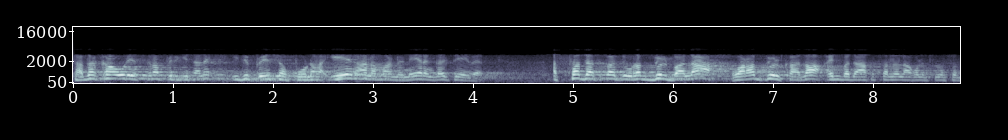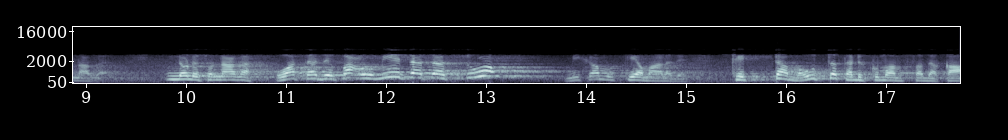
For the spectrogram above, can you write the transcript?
சதக்காவுடைய சிறப்பு இருக்குதானே? இது பேச போனா ஏராளமான நேரங்கள் தேவை. கதா என்பதாக ஸல்லல்லாஹு சொன்னாங்க. இன்னொன்னு சொன்னாங்க மிக முக்கியமானது. கெட்ட மௌத்த தடுக்குமாம் சதகா.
